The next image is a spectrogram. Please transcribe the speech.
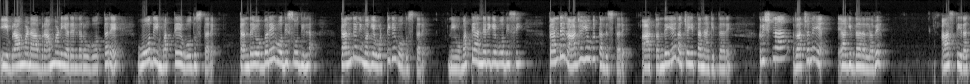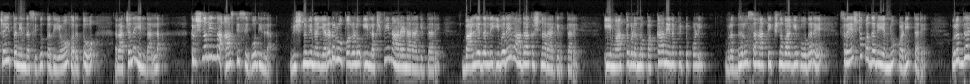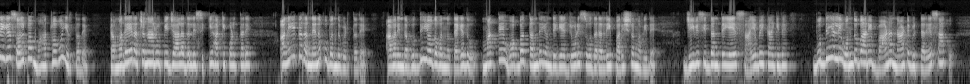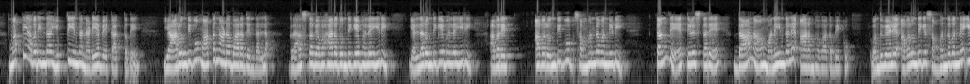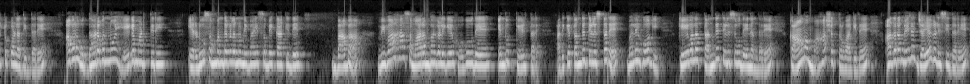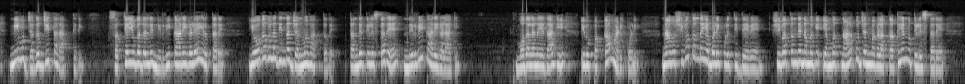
ಈ ಬ್ರಾಹ್ಮಣ ಬ್ರಾಹ್ಮಣಿಯರೆಲ್ಲರೂ ಓದ್ತಾರೆ, ಓದಿ ಮತ್ತೆ ಓದಿಸ್ತಾರೆ. ತಂದೆಯೊಬ್ಬರೇ ಓದಿಸೋದಿಲ್ಲ. ತಂದೆ ನಿಮಗೆ ಒಟ್ಟಿಗೆ ಓದಿಸ್ತಾರೆ. ನೀವು ಮತ್ತೆ ಅನ್ಯರಿಗೆ ಓದಿಸಿ, ತಂದೆ ರಾಜಯೋಗ ಕಲಿಸ್ತಾರೆ. ಆ ತಂದೆಯೇ ರಚಯಿತನಾಗಿದ್ದಾರೆ. ಕೃಷ್ಣ ರಚನೆಯಾಗಿದ್ದಾರಲ್ಲವೇ? ಆಸ್ತಿ ರಚಯಿತನಿಂದ ಸಿಗುತ್ತದೆಯೋ ಹೊರತು ರಚನೆಯಿಂದಲ್ಲ. ಕೃಷ್ಣನಿಂದ ಆಸ್ತಿ ಸಿಗೋದಿಲ್ಲ. ವಿಷ್ಣುವಿನ ಎರಡು ರೂಪಗಳು ಈ ಲಕ್ಷ್ಮೀನಾರಾಯಣರಾಗಿದ್ದಾರೆ. ಬಾಲ್ಯದಲ್ಲಿ ಇವರೇ ರಾಧಾಕೃಷ್ಣರಾಗಿರ್ತಾರೆ. ಈ ಮಾತುಗಳನ್ನು ಪಕ್ಕಾ ನೆನಪಿಟ್ಟುಕೊಳ್ಳಿ. ವೃದ್ಧರೂ ಸಹ ತೀಕ್ಷ್ಣವಾಗಿ ಹೋದರೆ ಶ್ರೇಷ್ಠ ಪದವಿಯನ್ನು ಪಡೀತಾರೆ. ವೃದ್ಧರಿಗೆ ಸ್ವಲ್ಪ ಮಹತ್ವವೂ ಇರ್ತದೆ. ತಮ್ಮದೇ ರಚನಾರೂಪಿ ಜಾಲದಲ್ಲಿ ಸಿಕ್ಕಿ ಹಾಕಿಕೊಳ್ತಾರೆ ಅನೇಕರ ನೆನಪು ಬಂದು ಬಿಡ್ತದೆ ಅವರಿಂದ ಬುದ್ಧಿಯೋಗವನ್ನು ತೆಗೆದು ಮತ್ತೆ ಒಬ್ಬ ತಂದೆಯೊಂದಿಗೆ ಜೋಡಿಸುವುದರಲ್ಲಿ ಪರಿಶ್ರಮವಿದೆ. ಜೀವಿಸಿದ್ದಂತೆಯೇ ಸಾಯಬೇಕಾಗಿದೆ. ಬುದ್ಧಿಯಲ್ಲಿ ಒಂದು ಬಾರಿ ಬಾಣ ನಾಟಿ ಬಿಟ್ಟರೆ ಸಾಕು. ಮತ್ತೆ ಅವರಿಂದ ಯುಕ್ತಿಯಿಂದ ನಡೆಯಬೇಕಾಗ್ತದೆ. ಯಾರೊಂದಿಗೂ ಮಾತನಾಡಬಾರದೆಂದಲ್ಲ. ಗೃಹಸ್ಥ ವ್ಯವಹಾರದೊಂದಿಗೆ ಭಲೆ ಇರಿ. ಎಲ್ಲರೊಂದಿಗೆ ಭಲೆ ಇರಿ. ಅವರೇ ಅವರೊಂದಿಗೂ ಸಂಬಂಧವನ್ನಿಡಿ. ತಂದೆ ತಿಳಿಸ್ತಾರೆ ದಾನ ಮನೆಯಿಂದಲೇ ಆರಂಭವಾಗಬೇಕು. ಒಂದು ವೇಳೆ ಅವರೊಂದಿಗೆ ಸಂಬಂಧವನ್ನೇ ಇಟ್ಟುಕೊಳ್ಳದಿದ್ದರೆ ಅವರ ಉದ್ಧಾರವನ್ನು ಹೇಗೆ ಮಾಡ್ತೀರಿ ಎರಡೂ ಸಂಬಂಧಗಳನ್ನು ನಿಭಾಯಿಸಬೇಕಾಗಿದೆ. ಬಾಬಾ, ವಿವಾಹ ಸಮಾರಂಭಗಳಿಗೆ ಹೋಗುವುದೇ ಎಂದು ಕೇಳ್ತಾರೆ. ಅದಕ್ಕೆ ತಂದೆ ತಿಳಿಸ್ತಾರೆ ಭಲೆ ಹೋಗಿ. ಕೇವಲ ತಂದೆ ತಿಳಿಸುವುದೇನೆಂದರೆ ಕಾಮ ಮಹಾಶತ್ರುವಾಗಿದೆ. ಅದರ ಮೇಲೆ ಜಯ ಗಳಿಸಿದರೆ ನೀವು ಜಗಜ್ಜೀತರಾಗ್ತೀರಿ. ಸತ್ಯಯುಗದಲ್ಲಿ ನಿರ್ವಿಕಾರಿಗಳೇ ಇರುತ್ತಾರೆ. ಯೋಗಬಲದಿಂದ ಜನ್ಮವಾಗ್ತದೆ. ತಂದೆ ತಿಳಿಸ್ತಾರೆ ನಿರ್ವಿಕಾರಿಗಳಾಗಿ. ಮೊದಲನೆಯದಾಗಿ ಇದು ಪಕ್ಕಾ ಮಾಡಿಕೊಳ್ಳಿ. ನಾವು ಶಿವತಂದೆಯ ಬಳಿ ಕುಳಿತಿದ್ದೇವೆ. ಶಿವತಂದೆ ನಮಗೆ ಎಂಬತ್ನಾಲ್ಕು ಜನ್ಮಗಳ ಕಥೆಯನ್ನು ತಿಳಿಸ್ತಾರೆ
